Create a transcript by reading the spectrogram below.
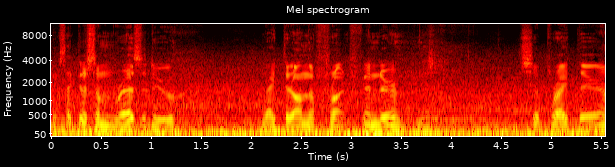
Looks like there's some residue right there on the front fender. There's a chip right there.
